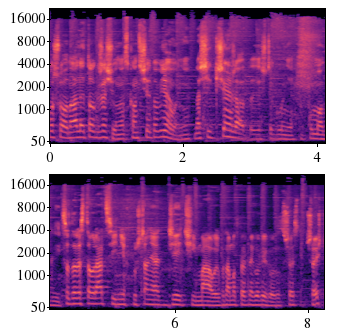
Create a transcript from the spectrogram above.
Poszło, no ale to Grzesiu, no skąd się to wzięło, nie? Nasi księża szczególnie pomogli. Co do restauracji, nie wpuszczania dzieci małych, bo tam od pewnego wieku, od 6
